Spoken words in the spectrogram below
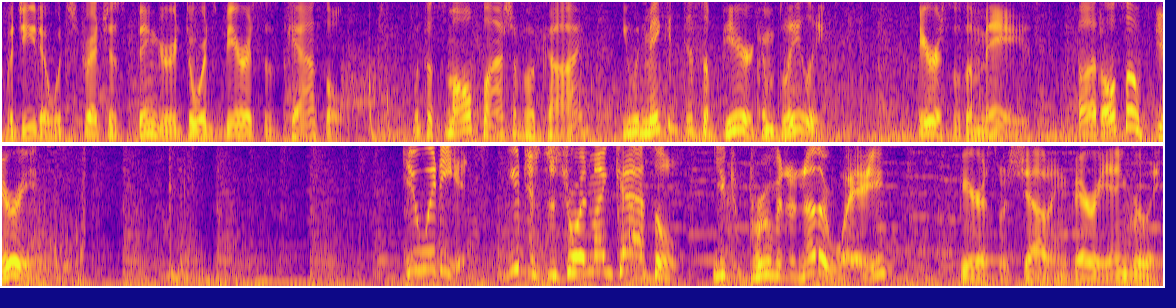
Vegeta would stretch his finger towards Beerus's castle. With a small flash of Hakai, he would make it disappear completely. Beerus was amazed, but also furious. You idiot! You just destroyed my castle! You can prove it another way! Beerus was shouting very angrily.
